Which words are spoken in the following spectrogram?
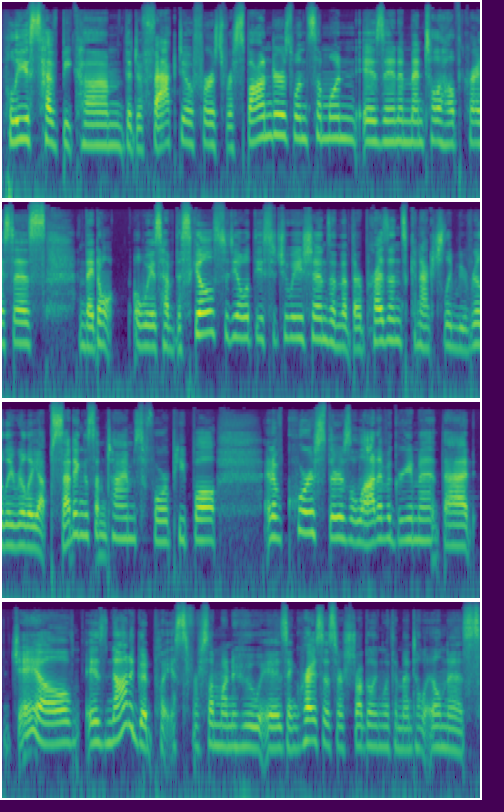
police have become the de facto first responders when someone is in a mental health crisis and they don't always have the skills to deal with these situations and that their presence can actually be really, really upsetting sometimes for people. And of course, there's a lot of agreement that jail is not a good place for someone who is in crisis or struggling with a mental illness.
